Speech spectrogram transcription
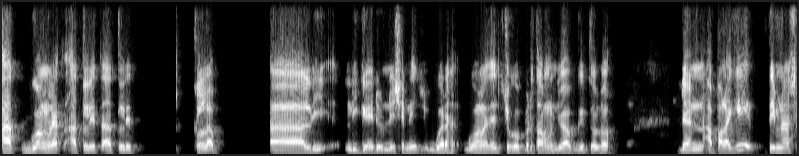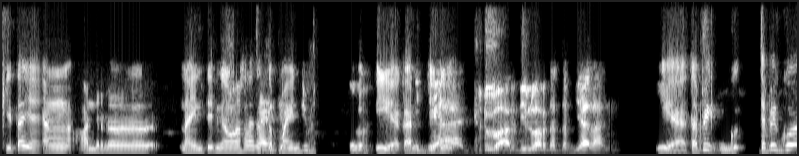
at, gua ngeliat atlet-atlet klub Li- Liga Indonesia ini gua gua ngeliatnya cukup bertanggung jawab gitu loh. Dan apalagi timnas kita yang under 19 kalau nggak salah tetap 19. main juga gitu loh. Iya kan? Jadi ya, di luar, di luar tetap jalan. Iya, tapi gua, tapi gue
